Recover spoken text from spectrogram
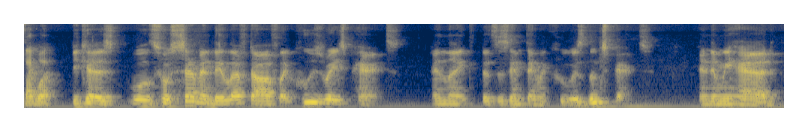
Like what? because well, so seven they left off like who's Rey's parents, and like that's the same thing like who was Luke's parents, and then we had,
